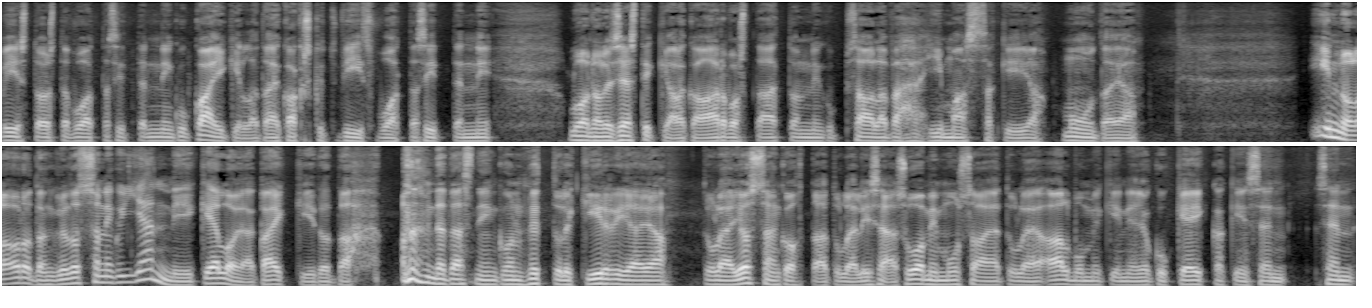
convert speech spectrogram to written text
15 vuotta sitten niin kuin kaikilla tai 25 vuotta sitten, niin luonnollisestikin alkaa arvostaa, että on niin kuin, saa olla vähän himassakin ja muuta ja Innolla odotan kyllä tuossa niin jänniä keloja kaikki, tota, mitä tässä niin kuin, nyt tuli kirja ja tulee jossain kohtaa tulee lisää Suomi-musaa ja tulee albumikin ja joku keikkakin sen, sen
